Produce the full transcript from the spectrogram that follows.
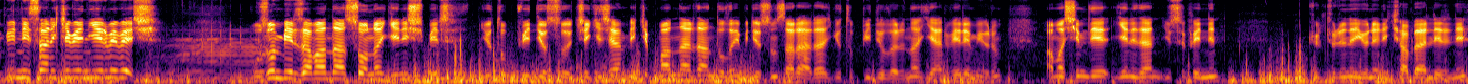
11 Nisan 2025. Uzun bir zamandan sonra geniş bir YouTube videosu çekeceğim. Ekipmanlardan dolayı biliyorsunuz ara ara YouTube videolarına yer veremiyorum. Ama şimdi yeniden Yusufeli'nin kültürüne yönelik haberlerini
